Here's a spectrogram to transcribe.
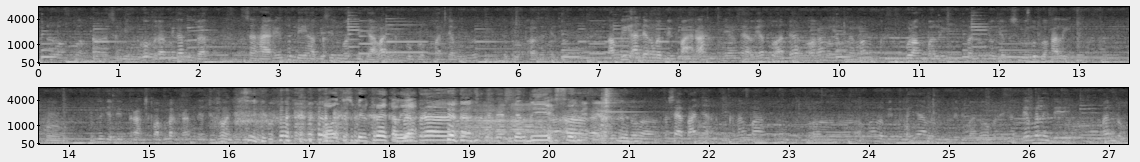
eh, seminggu berarti kan udah sehari itu dihabisin buat di jalan kan 24 jam itu itu proses itu tapi ada yang lebih parah yang saya lihat tuh ada orang yang memang bolak balik Bandung Jogja itu seminggu dua kali Hmm. itu jadi transformer kan dia cuma jadi Oh itu supir truk kali ya? supir bis. Kayak gitu. terus saya tanya kenapa eh, apa lebih milihnya lebih milih di Bandung apa di Jogja? dia milih di Bandung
